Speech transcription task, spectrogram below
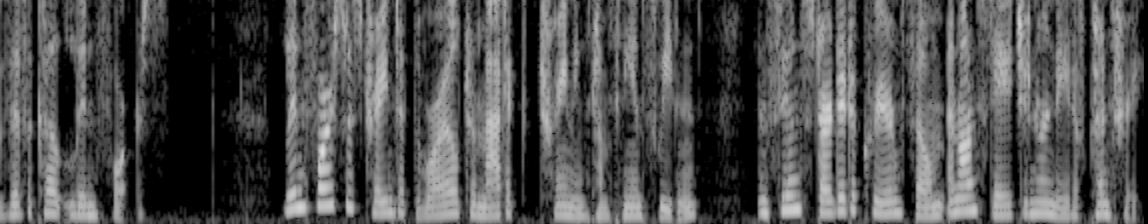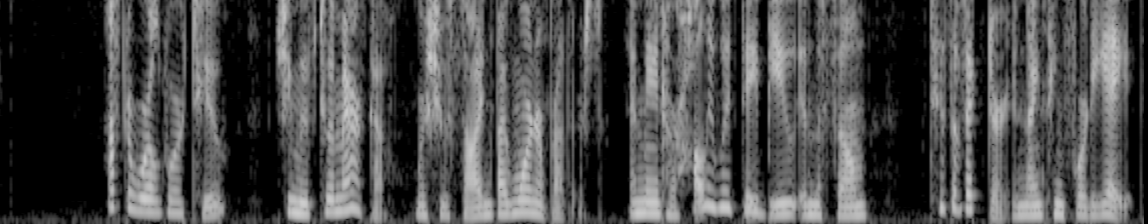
Viveca Lindfors. Lindfors was trained at the Royal Dramatic Training Company in Sweden and soon started a career in film and on stage in her native country. After World War II, she moved to America, where she was signed by Warner Brothers and made her Hollywood debut in the film To the Victor in 1948.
